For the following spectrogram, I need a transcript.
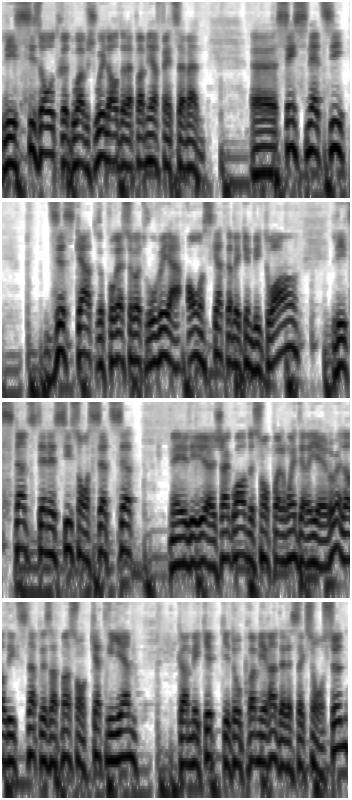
Les six autres doivent jouer lors de la première fin de semaine. Euh, Cincinnati, 10-4, pourrait se retrouver à 11-4 avec une victoire. Les Titans du Tennessee sont 7-7, mais les euh, Jaguars ne sont pas loin derrière eux. Alors les Titans présentement sont quatrième comme équipe qui est au premier rang de la section sud.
